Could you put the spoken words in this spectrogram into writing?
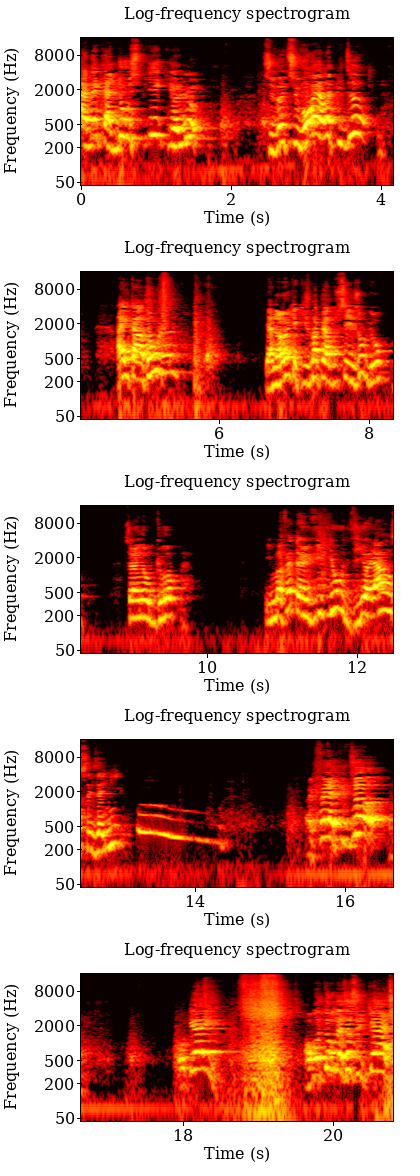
avec la 12 pieds qu'il y a là. Tu veux-tu voir la pizza? Hey, tantôt, là, il y en a un qui a quasiment perdu ses os, gros. C'est un autre groupe. Il m'a fait un vidéo de violence, ses amis. Ouh. Je fais la pizza! OK? On va tourner ça sur le cache.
